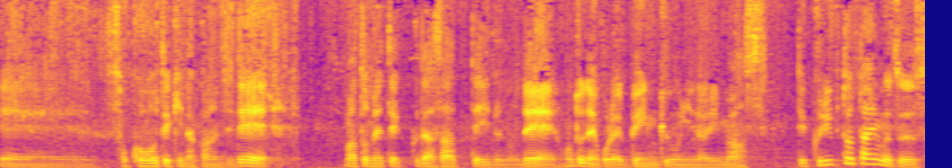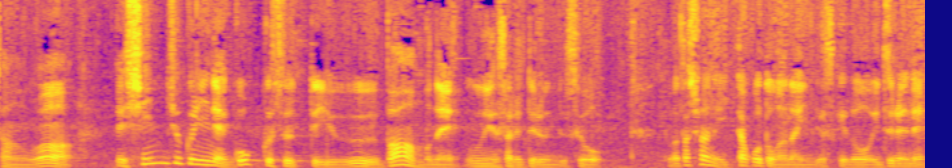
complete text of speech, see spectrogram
えー、速報的な感じでまとめてくださっているので本当ねこれ勉強になります。でクリプトタイムズさんは新宿にねゴックスっていうバーもね運営されてるんですよ。私はね行ったことがないんですけどいずれね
